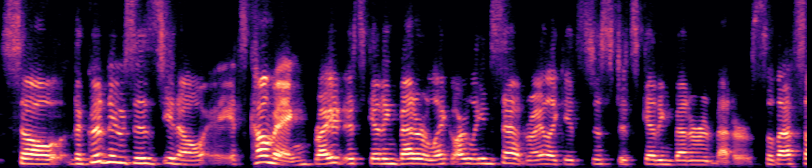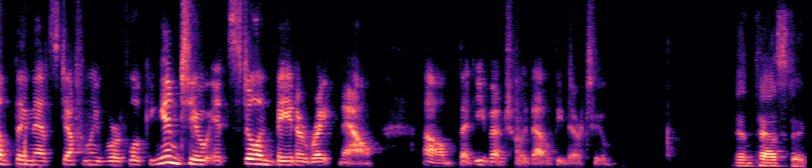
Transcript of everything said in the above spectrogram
So the good news is you know it's coming right? It's getting better like arlene said right? Like it's just it's getting better and better. So that's something that's definitely worth looking into. It's still in beta right now um, but eventually that'll be there too. Fantastic.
